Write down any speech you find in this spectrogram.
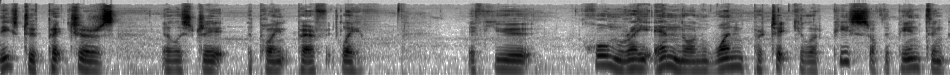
These two pictures illustrate the point perfectly. If you home right in on one particular piece of the painting,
